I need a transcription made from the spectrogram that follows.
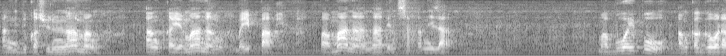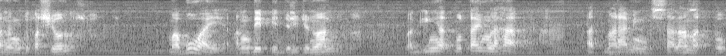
ang edukasyon lamang ang kayamanang may pa pamana natin sa kanila. Mabuhay po ang kagawaran ng edukasyon. Mabuhay ang DepEd Region 1. Mag-ingat po tayong lahat at maraming salamat po.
